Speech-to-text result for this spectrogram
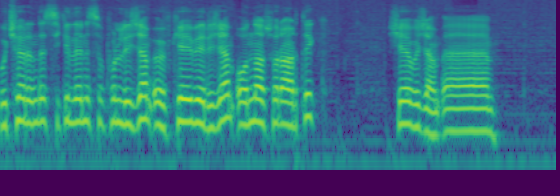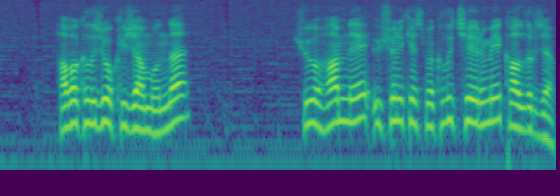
Bu çarın da skill'lerini sıfırlayacağım. Öfkeye vereceğim. Ondan sonra artık şey yapacağım. Ee, hava kılıcı okuyacağım bunda. Şu hamle, üçünü kesme, kılıç çevirmeyi kaldıracağım.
